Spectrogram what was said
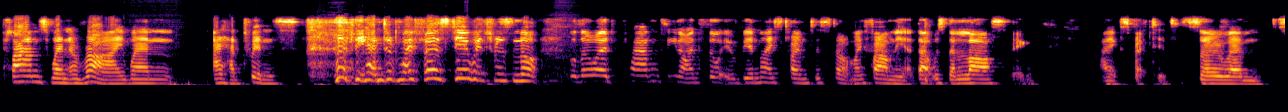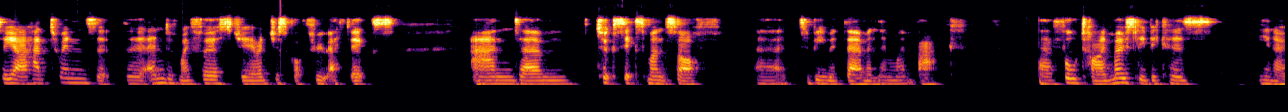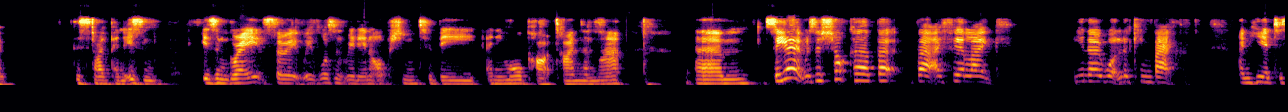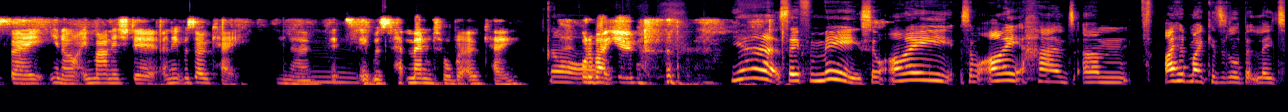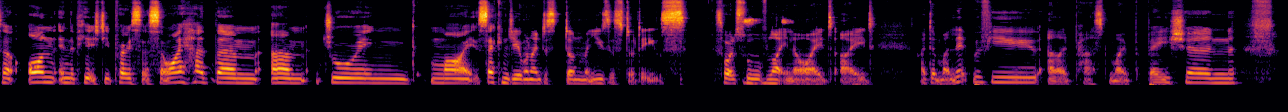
plans went awry when I had twins at the end of my first year, which was not, although I'd planned, you know, I'd thought it would be a nice time to start my family. That was the last thing I expected. So, um, so yeah, I had twins at the end of my first year. I just got through ethics and um, took six months off uh, to be with them and then went back uh, full time, mostly because you know the stipend isn't isn't great, so it, it wasn't really an option to be any more part time than that. Um, so yeah, it was a shocker, but but I feel like you know what, looking back, I'm here to say you know I managed it and it was okay. You know, mm. it's it was mental but okay. Aww. What about you? Yeah, so for me, so I so I had um I had my kids a little bit later on in the PhD process. So I had them um during my second year when I just done my user studies. So I sort of like, you know, I'd I'd I'd done my lit review and I'd passed my probation.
